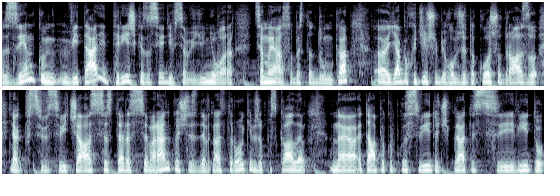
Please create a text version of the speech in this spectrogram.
взимку. Віталій трішки засидівся в юніорах. Це моя особиста думка. Е, я би хотів, щоб його вже також одразу, як в св- в свій час сестер Семеренко, ще з 19 років вже пускали на етапи Кубку світу, чемпіонати світу.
